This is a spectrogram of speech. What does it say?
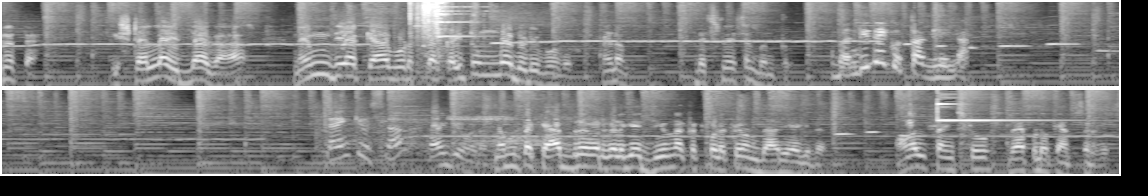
ಇರುತ್ತೆ. ಇಷ್ಟೆಲ್ಲ ಇದ್ದಾಗ ನೆಮ್ಮದಿಯ ಕ್ಯಾಬ್ ಓಡಿಸ್ತಾ ಕೈ ತುಂಬಾ ದುಡಿಬೋದು. ಮೇಡಮ್ ಡೆಸ್ಟಿನೇಷನ್ ಬಂತು. ಬಂದಿದೆ ಗೊತ್ತಾಗ್ಲಿಲ್ಲ. Thank you sir thank you madam ನಮ್ಮ ಕ್ಯಾಬ್ ಡ್ರೈವರ್ಗಳಿಗೆ ಜೀವನ ಕಟ್ಕೊಳ್ಳೋಕೆ ಒಂದು ದಾರಿಯಾಗಿದೆ. All thanks to Rapido cab service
